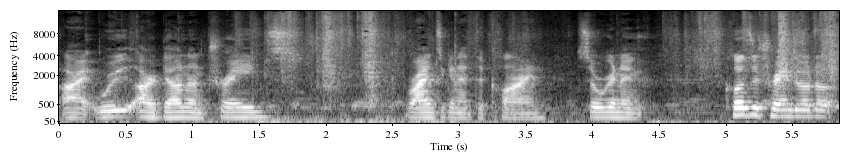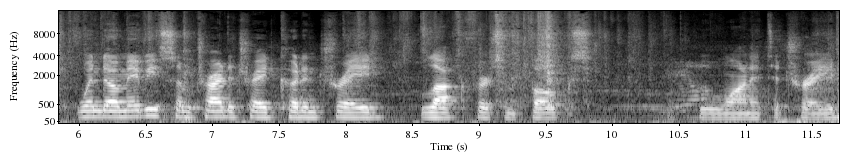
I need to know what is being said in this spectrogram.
All right, we are done on trades. Ryan's going to decline. So we're going to close the trade window- window. Maybe some try to trade, couldn't trade luck for some folks who wanted to trade.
